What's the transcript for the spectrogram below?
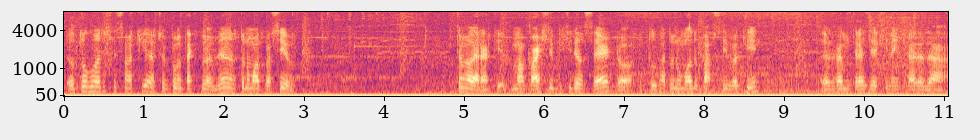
eu tô com outra sessão aqui, ó. Deixa eu perguntar aqui pro Adriano, eu tô no modo passivo. Então galera, aqui, uma parte do que deu certo, ó. Eu tô, já tô no modo passivo aqui. Ele vai me trazer aqui na entrada da.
